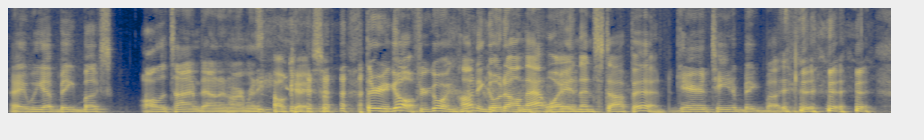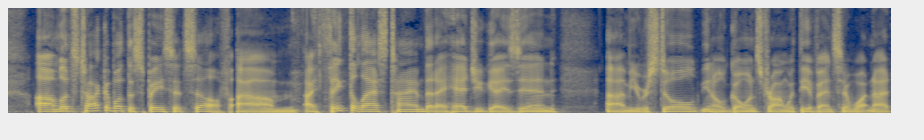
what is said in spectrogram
hey, we got big bucks all the time down in Harmony. Okay, so there you go. If you're going hunting, go down that way and then stop in. Guaranteed a big buck. Um, let's talk about the space itself. Um, I think the last time that I had you guys in, um, you were still, you know, going strong with the events and whatnot.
